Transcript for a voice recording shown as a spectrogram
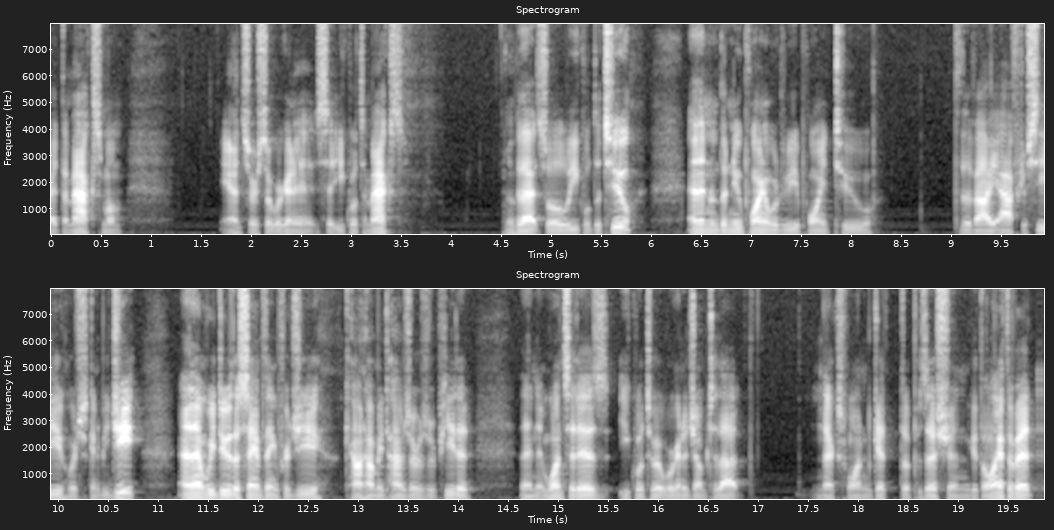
right? The maximum answer. So we're going to set equal to max of that. So it'll equal to 2. And then the new pointer would be point to the value after c, which is going to be g. And then we do the same thing for G, count how many times it was repeated. Then once it is equal to it, we're going to jump to that next one, get the position, get the length of it,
